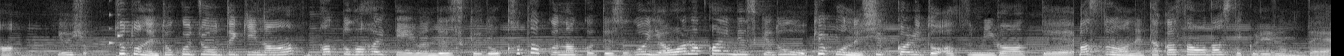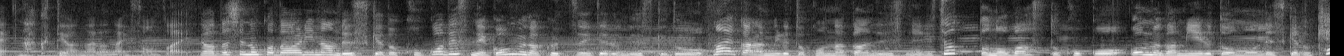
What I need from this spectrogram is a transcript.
あよいしょ。ちょっとね特徴的なパッドが入っているんですけど硬くなくてすごい柔らかいんですけど結構ねしっかりと厚みがあってバストのね高さを出してくれるのでなくてはならない存在。で私のこだわりなんですけどここですねゴムがくっついてるんですけど前から見るとこんな感じですね。でちょっと伸ばすとここゴムが見えると思うんですけど結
